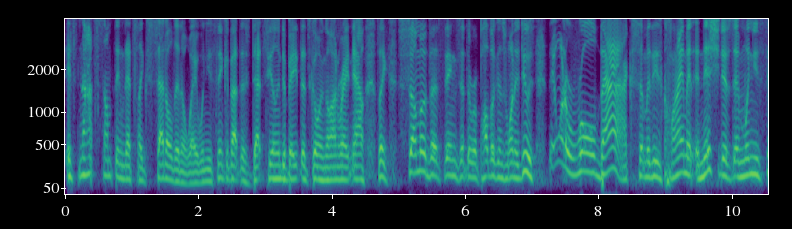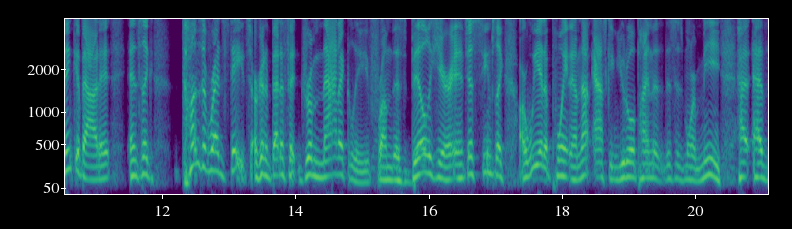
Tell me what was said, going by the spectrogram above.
it's not something that's like settled in a way. When you think about this debt ceiling debate that's going on right now, like some of the things that the Republicans want to do is they want to roll back some of these climate initiatives, and when you think about it, and it's like tons of red states are going to benefit dramatically from this bill here. And it just seems like, are we at a point, and I'm not asking you to opine that this is more me, have, have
